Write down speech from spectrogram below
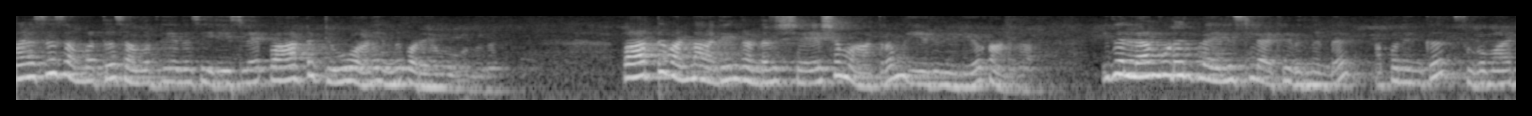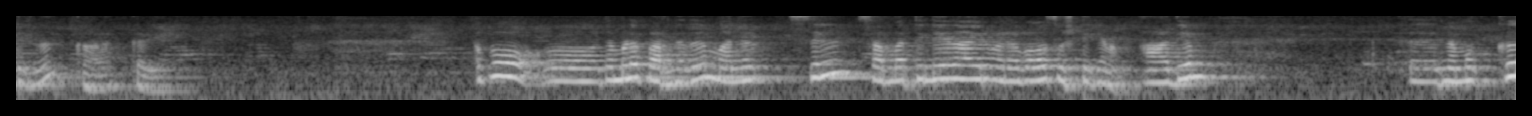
മനസ്സ് സമ്പത്ത് സമൃദ്ധി എന്ന സീരീസിലെ പാർട്ട് ടു ആണ് ഇന്ന് പറയാൻ പോകുന്നത്. പാർട്ട് വൺ ആദ്യം കണ്ടതിന് ശേഷം മാത്രം ഈ ഒരു വീഡിയോ കാണുക. ഇതെല്ലാം കൂടെ ഒരു പ്ലേലിസ്റ്റിലാക്കി ഇടുന്നുണ്ട്. അപ്പോൾ നിങ്ങൾക്ക് സുഖമായിട്ടിരുന്ന് കാണാൻ കഴിയും. അപ്പോൾ നമ്മൾ പറഞ്ഞത് മനസ്സിൽ സമ്പത്തിന്റെതായ ഒരു മനോഭാവം സൃഷ്ടിക്കണം. ആദ്യം നമുക്ക്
